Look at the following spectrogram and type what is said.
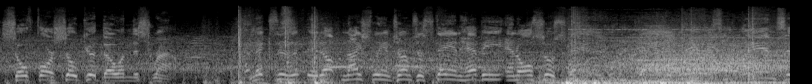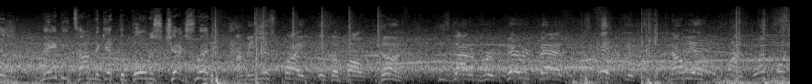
So far, so good, though, in this round. Mixes it up nicely in terms of staying heavy and also staying down he lands, and get the bonus checks ready. I mean, this fight is about done. He's got him hurt very bad with his head kick. Now he has to find one more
